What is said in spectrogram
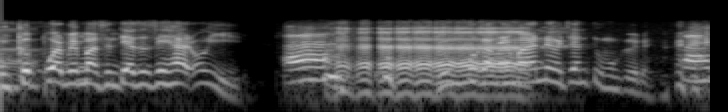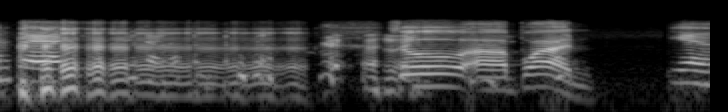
muka Puan memang sentiasa sihat. Oi. Ah. Jumpa kat mana macam tu muka dia. Pandai. so, uh, Puan. Ya. Yeah.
